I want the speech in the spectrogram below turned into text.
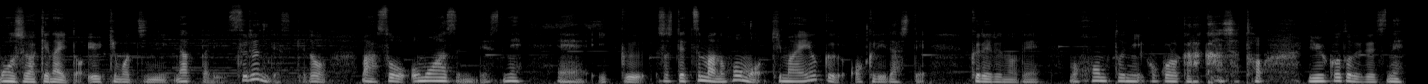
申し訳ないという気持ちになったりするんですけど、まあそう思わずにですね、えー、行く。そして妻の方も気前よく送り出してくれるので、もう本当に心から感謝ということでですね、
